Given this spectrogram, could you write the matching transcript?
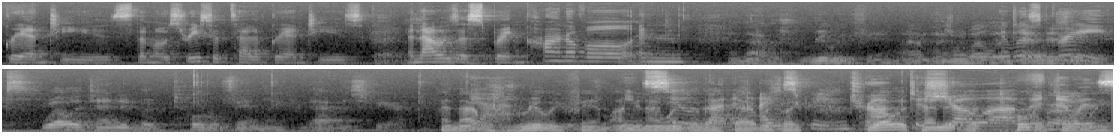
grantees, the most recent set of grantees, and that was a spring carnival, and And that was really fam, I That mean, I was went to well that. it was That a great. Well-attended, but total family atmosphere. And that was Yeah. really fam, I mean, I went to that, that was like cream well-attended, but total family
